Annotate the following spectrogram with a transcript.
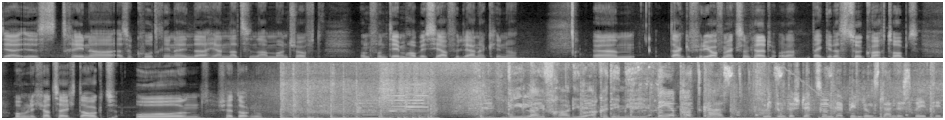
Der ist Trainer, also Co-Trainer in der Herren-Nationalmannschaft und von dem habe ich sehr viel lernen können. Ähm, danke für die Aufmerksamkeit oder danke, dass ihr zugehört habt. Hoffentlich hat es euch taugt und schönen Tag noch. Die Live-Radio Akademie. Der Podcast mit Unterstützung der Bildungslandesrätin.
